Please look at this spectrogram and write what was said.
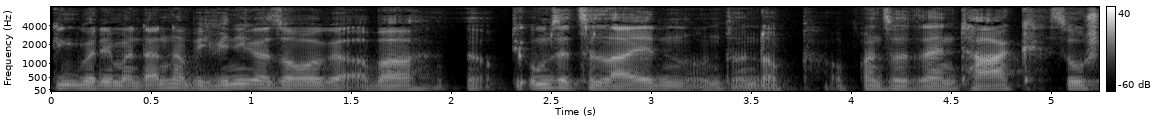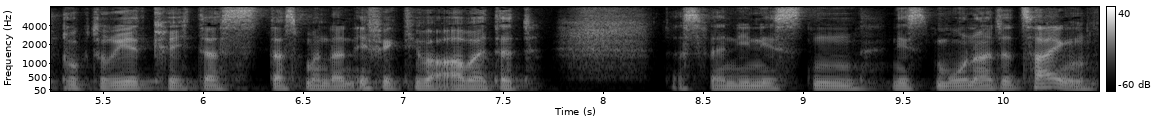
gegenüber dem Mandanten habe ich weniger Sorge, aber äh, ob die Umsätze leiden und, und ob, ob man so seinen Tag so strukturiert kriegt, dass, dass man dann effektiver arbeitet, das werden die nächsten, nächsten Monate zeigen.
